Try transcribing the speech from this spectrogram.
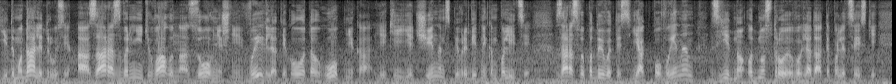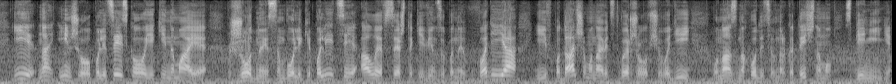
Їдемо далі, друзі. А зараз зверніть увагу на зовнішній вигляд якого-то гопніка, який є чинним співробітником поліції. Зараз ви подивитесь, як повинен згідно однострою виглядати поліцейський, і на іншого поліцейського, який не має жодної символіки поліції, але все ж таки він зупинив водія і в подальшому навіть стверджував, що водій у нас знаходиться в наркотичному сп'янінні.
